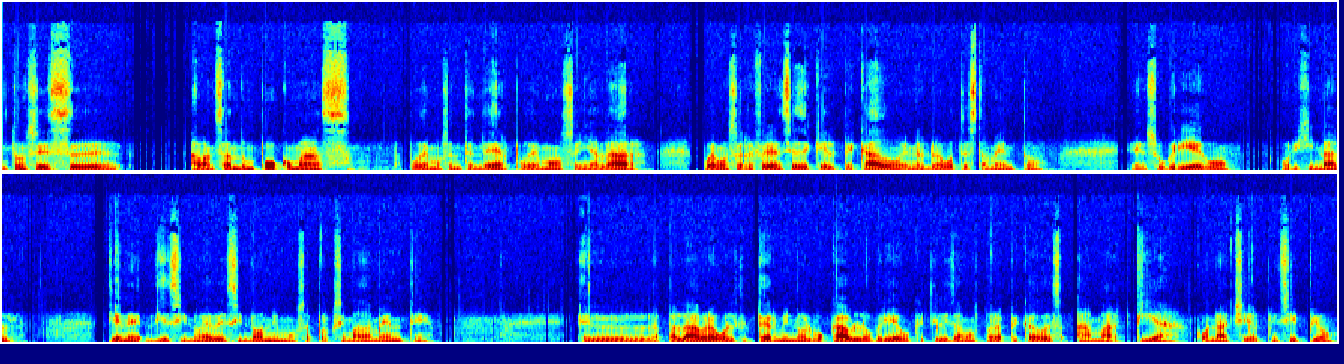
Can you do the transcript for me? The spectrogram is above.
Entonces, eh, avanzando un poco más, podemos entender, podemos señalar, podemos hacer referencia de que el pecado en el Nuevo Testamento, en su griego original, tiene 19 sinónimos aproximadamente. La palabra o el término, el vocablo griego que utilizamos para pecado es amartía, con H al principio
